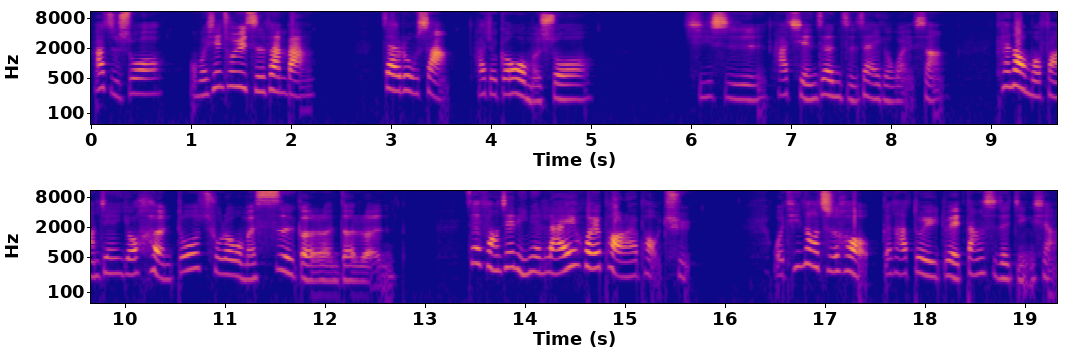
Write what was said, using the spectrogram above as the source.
他只说：“我们先出去吃饭吧。”在路上，他就跟我们说：“其实他前阵子在一个晚上，看到我们房间有很多除了我们四个人的人，在房间里面来回跑来跑去。”我听到之后，跟他对一对当时的景象，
